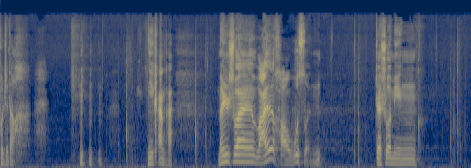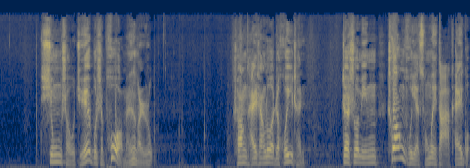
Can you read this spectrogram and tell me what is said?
不知道。你看看，门栓完好无损，这说明凶手绝不是破门而入。窗台上落着灰尘，这说明窗户也从未打开过。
